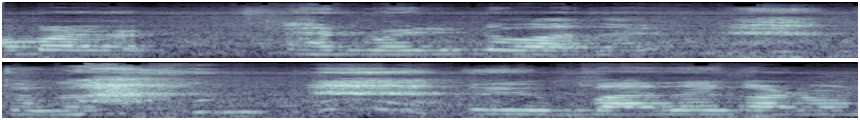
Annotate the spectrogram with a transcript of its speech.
আমার হ্যান্ডরাইটিংটা বাজায় তো বাজায় কারণ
